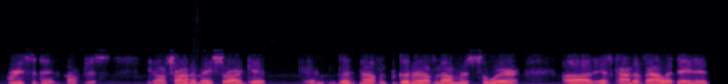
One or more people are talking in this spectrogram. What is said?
embracing it. I'm just you know trying to make sure I get good enough good enough numbers to where uh, it's kind of validated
